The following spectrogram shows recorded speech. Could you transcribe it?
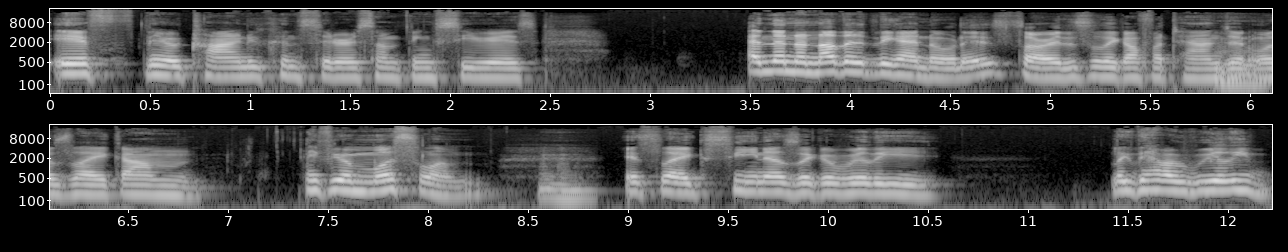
if they're trying to consider something serious. And then another thing I noticed, sorry, this is like off a tangent, was like um, if you're Muslim, Mhm. it's like seen as like a really like they have a really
